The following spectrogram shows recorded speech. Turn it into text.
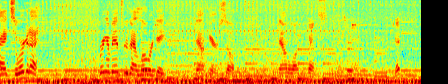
right, so we're gonna bring them in through that lower gate down here. So down along the fence. Okay.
